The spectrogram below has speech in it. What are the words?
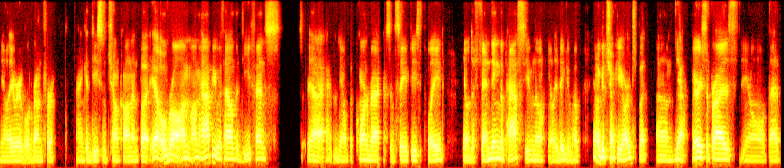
you know they were able to run for I think a decent chunk on him. But yeah, overall, I'm I'm happy with how the defense, yeah, you know, the cornerbacks and safeties played. You know, defending the pass, even though you know they did give up you know a good chunk of yards. But um, yeah, very surprised you know that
